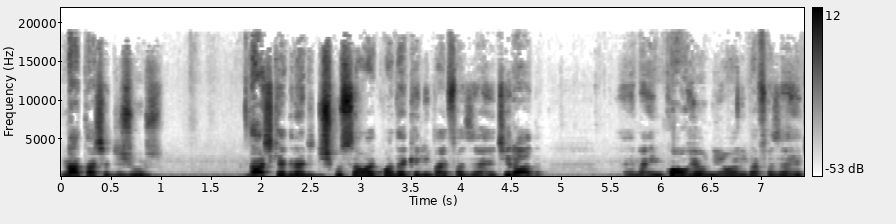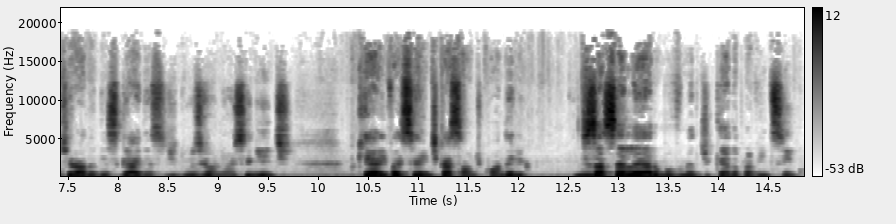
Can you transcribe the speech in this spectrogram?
na taxa de juros. Acho que a grande discussão é quando é que ele vai fazer a retirada, é, em qual reunião ele vai fazer a retirada desse guidance de duas reuniões seguintes porque aí vai ser a indicação de quando ele desacelera o movimento de queda para 25.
